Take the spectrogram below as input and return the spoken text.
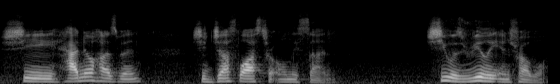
She had no husband, she just lost her only son. She was really in trouble.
